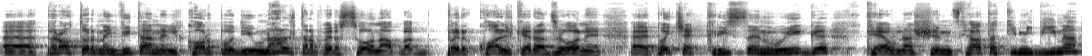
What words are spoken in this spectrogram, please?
eh, però torna in vita nel corpo di un'altra persona per qualche ragione. Eh, poi c'è Kristen Wiig, che è una scienziata timidina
